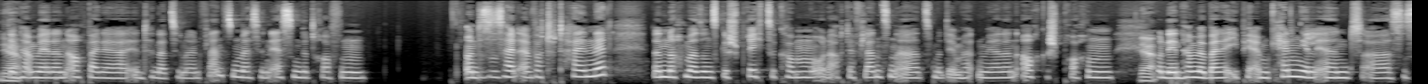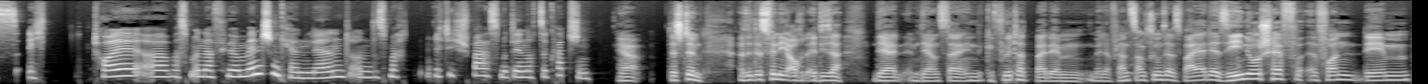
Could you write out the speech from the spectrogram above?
Ja. Den haben wir dann auch bei der Internationalen Pflanzenmesse in Essen getroffen. Und es ist halt einfach total nett, dann nochmal so ins Gespräch zu kommen oder auch der Pflanzenarzt, mit dem hatten wir dann auch gesprochen ja. und den haben wir bei der IPM kennengelernt. Äh, es ist echt toll, äh, was man da für Menschen kennenlernt und es macht richtig Spaß, mit denen noch zu quatschen. Ja, das stimmt. Also das finde ich auch, äh, dieser, der, der uns da geführt hat bei dem, bei der Pflanzenauktion, das war ja der Seniorchef von dem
